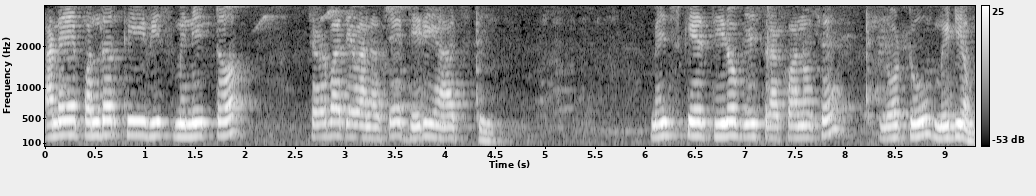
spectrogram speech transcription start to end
અને પંદરથી વીસ મિનિટ ચડવા દેવાના છે ધીરી આંચથી. મીન્સ કે ધીરો ગેસ રાખવાનો છે લો ટુ મીડિયમ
